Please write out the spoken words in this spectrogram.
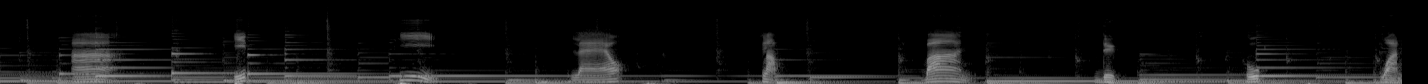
36อาอิทที่ แล้ว กลับ บ้าน ดึก ทุก วัน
